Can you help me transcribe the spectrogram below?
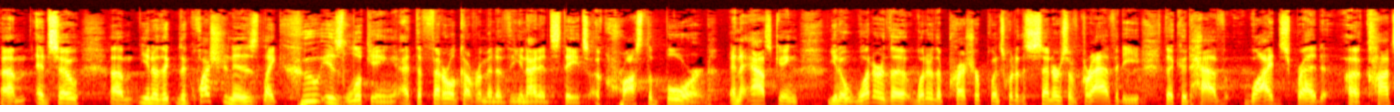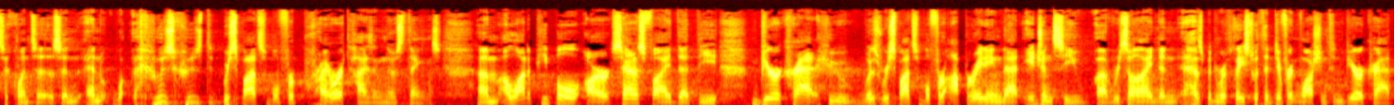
Um, and so, um, you know, the, the question is like, who is looking at the federal government of the United States across the board and asking, you know, what are the what are the pressure points? What are the centers of gravity that could have widespread uh, consequences? And and who's who's responsible for prioritizing those things? Um, a lot of people are satisfied that the bureaucrat who was responsible for operating that agency uh, resigned and has been replaced with a different Washington bureaucrat.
